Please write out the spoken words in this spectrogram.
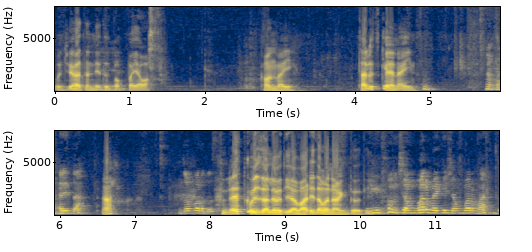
उजव्या हाताने देतो पप्पा यावा. खाऊन बाई चालूच केलं नाही. हा? जबरदस्त. लयच खुश झालं होती या भारी जमा सांगतो होती. एकदम शंभर पैकी शंभर मार्क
